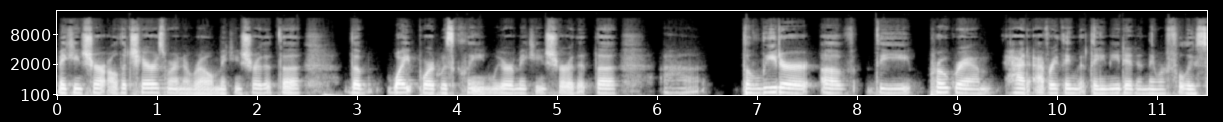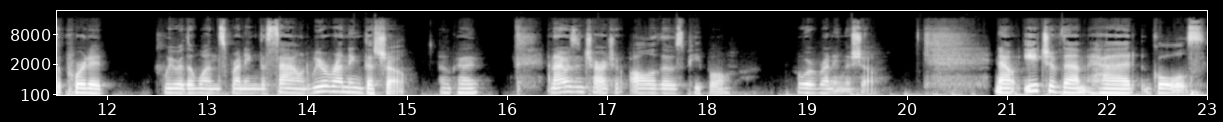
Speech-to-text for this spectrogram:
making sure all the chairs were in a row, making sure that the, the whiteboard was clean. We were making sure that the, uh, the leader of the program had everything that they needed and they were fully supported. We were the ones running the sound. We were running the show. Okay. And I was in charge of all of those people who were running the show. Now, each of them had goals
